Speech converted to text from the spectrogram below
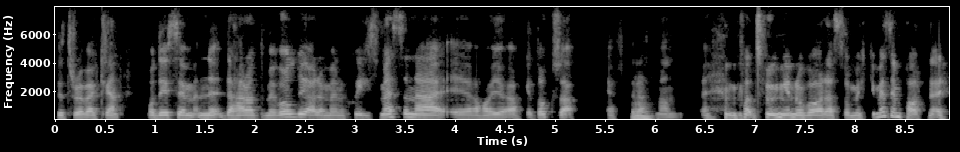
Det tror jag verkligen. Och det, det här har inte med våld att göra, men skilsmässorna eh, har ju ökat också efter mm. att man var tvungen att vara så mycket med sin partner.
